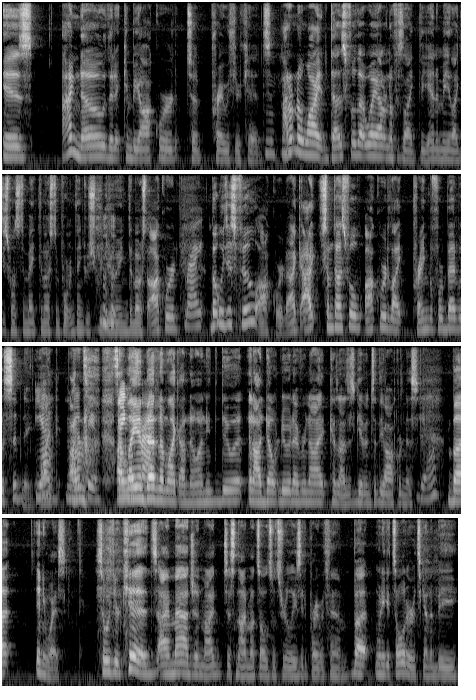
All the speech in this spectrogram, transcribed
is I know that it can be awkward to pray with your kids. Mm-hmm. I don't know why it does feel that way. I don't know if it's like the enemy like just wants to make the most important things we should be doing the most awkward. Right? But we just feel awkward. Like I sometimes feel awkward like praying before bed with Sydney. Yeah, like me I don't too. know. I lay in Brad. bed and I'm like, I know I need to do it, and I don't do it every night because I just give in to the awkwardness. Yeah. But anyways, so with your kids, I imagine mine just nine months old, so it's real easy to pray with him. But when he gets older, it's going to be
